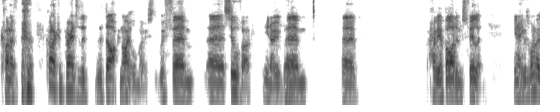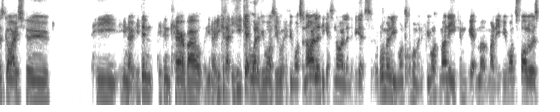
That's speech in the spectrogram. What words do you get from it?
kind of kind of comparing to the the Dark Knight almost with um uh Silva you know um uh Javier Bardem's villain. You know, he was one of those guys who he, you know, he didn't he didn't care about. You know, he could he could get whatever he wants. He, if he wants an island, he gets an island. If he gets a woman, he wants a woman. If he wants money, he can get money. If he wants followers,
